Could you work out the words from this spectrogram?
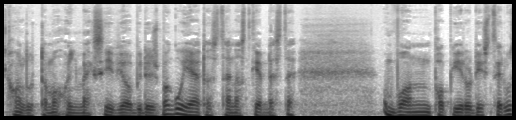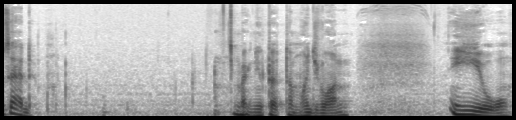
Hallottam, ahogy megszívja a büdös bagóját, aztán azt kérdezte, van papírod és ceruzád? Megnyugtattam, hogy van. Jó.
